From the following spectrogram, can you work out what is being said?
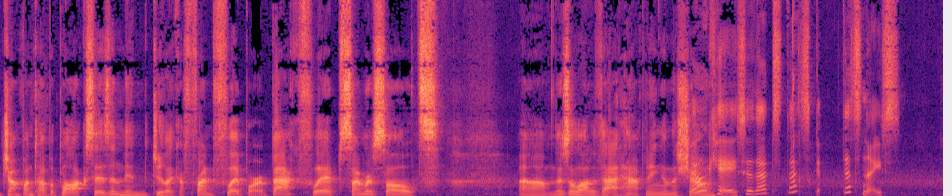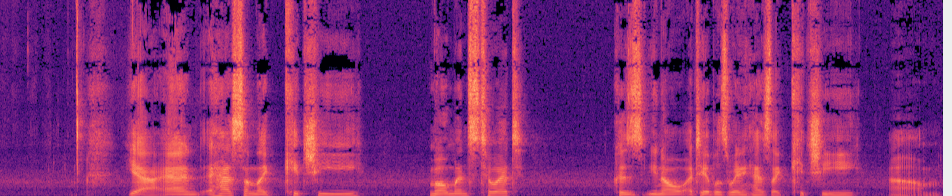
jump on top of boxes and then do like a front flip or a back flip, somersaults. Um, there's a lot of that happening in the show. Okay, so that's that's that's nice. Yeah, and it has some like kitschy moments to it, because you know, a table is waiting has like kitschy. Um,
